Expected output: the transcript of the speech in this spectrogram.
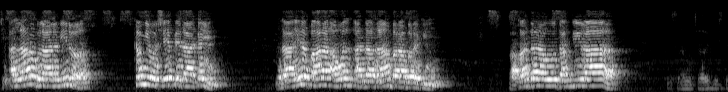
چې الله رب العالمین کم یو شی پیدا کوي دا غیر لپاره اول اندازه برابر کی فقدرو تقدیرا اسلام چارج نشته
